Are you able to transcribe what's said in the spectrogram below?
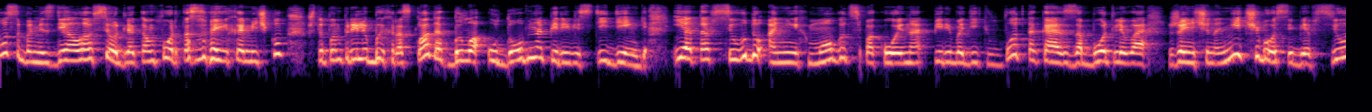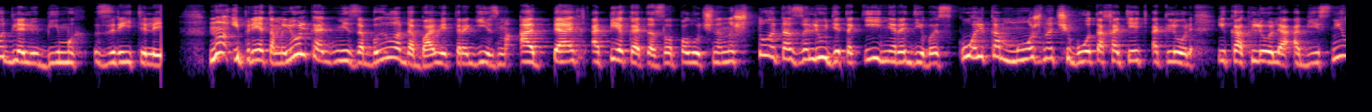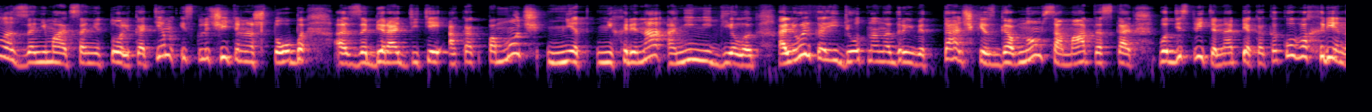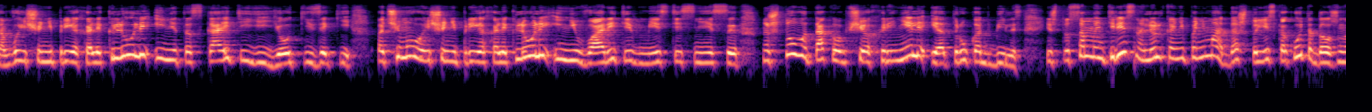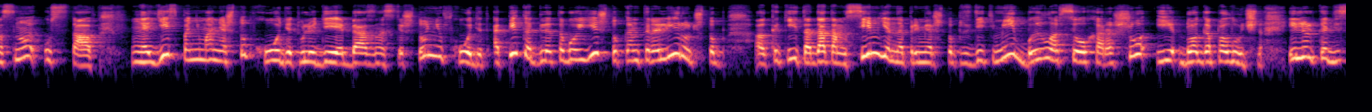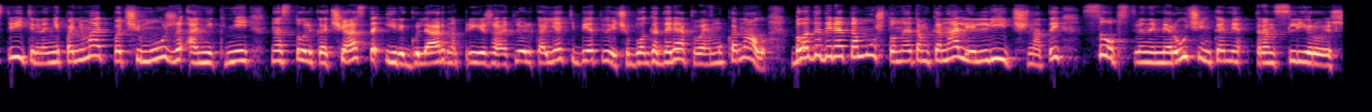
сделала все для комфорта своих хомячков, чтобы им при любых раскладах было удобно перевести деньги. И отовсюду они их могут спокойно переводить. Вот такая заботливая женщина. Ничего себе все для любимых зрителей. Ну и при этом Люлька не забыла добавить трагизма. Опять опека это злополучно. Ну что это за люди такие нерадивые? Сколько можно чего-то хотеть от Лёли? И как Лёля объяснила, занимаются они только тем исключительно, чтобы а, забирать детей. А как помочь? Нет, ни хрена они не делают. А Лёлька идет на надрыве. Тачки с говном сама таскает. Вот действительно, опека, какого хрена вы еще не приехали к Лёле и не таскаете ее кизяки? Почему вы еще не приехали приехали к Лёле и не варите вместе с ней сыр. Ну что вы так вообще охренели и от рук отбились? И что самое интересное, Лёлька не понимает, да, что есть какой-то должностной устав, есть понимание, что входит в людей обязанности, что не входит. Опека для того и есть, что контролирует, чтобы а, какие-то, да, там семьи, например, чтобы с детьми было все хорошо и благополучно. И Люлька действительно не понимает, почему же они к ней настолько часто и регулярно приезжают. Люлька, я тебе отвечу, благодаря твоему каналу, благодаря тому, что на этом канале лично ты собственными рученьками транслируешь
